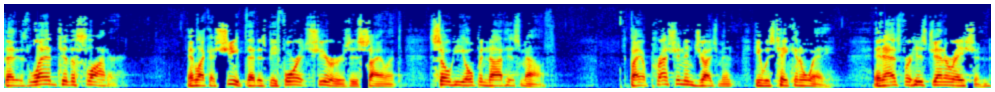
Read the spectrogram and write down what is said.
that is led to the slaughter, and like a sheep that is before its shearers is silent, so he opened not his mouth. By oppression and judgment he was taken away. And as for his generation,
